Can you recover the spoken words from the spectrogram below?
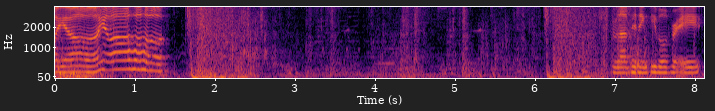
Yo, yo. I love hitting people for eight.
